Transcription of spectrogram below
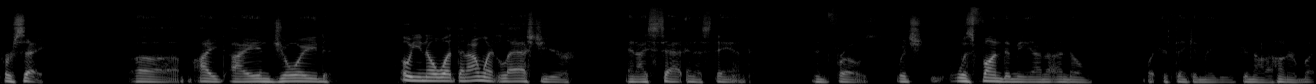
per se. Um, I, I enjoyed, oh, you know what? Then I went last year and I sat in a stand and froze, which was fun to me. I, I know what you're thinking, maybe if you're not a hunter, but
